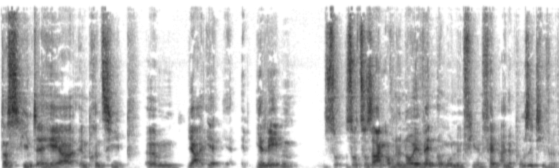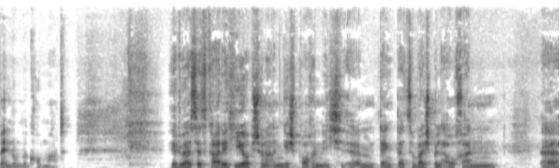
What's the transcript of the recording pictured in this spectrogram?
dass hinterher im Prinzip ähm, ja ihr, ihr Leben so, sozusagen auch eine neue Wendung und in vielen Fällen eine positive Wendung bekommen hat. Ja, du hast jetzt gerade Hiob schon angesprochen. Ich ähm, denke da zum Beispiel auch an äh,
